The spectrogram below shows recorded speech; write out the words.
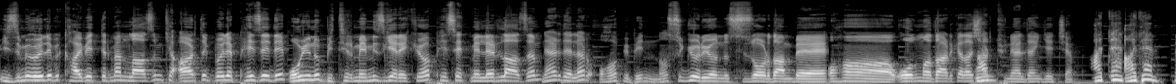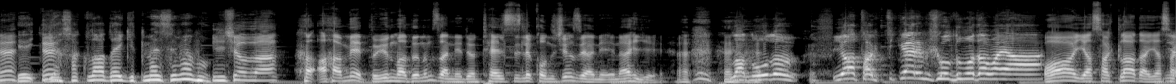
izimi öyle bir kaybettirmem lazım ki artık böyle pes edip oyunu bitirmemiz gerekiyor. Pes etmeleri lazım. Neredeler? Abi beni nasıl görüyorsunuz siz oradan be? Aha olmadı arkadaşlar Lan. tünelden geçeceğim. Adem Adem. Heh, E, heh. yasaklı adaya gitmez değil mi bu? İnşallah. Ahmet duyulmadığını mı zannediyorsun? Telsizle konuşuyoruz yani enayi. Lan oğlum. Ya taktik vermiş oldum adama ya. Aa yasaklı ada. Yasaklı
